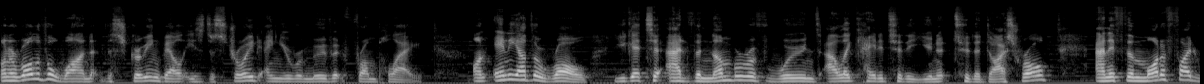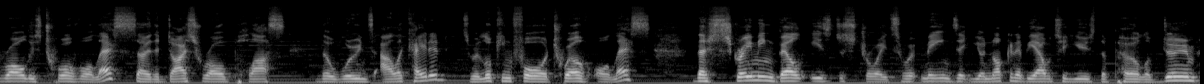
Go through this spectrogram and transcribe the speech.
On a roll of a 1, the screaming bell is destroyed and you remove it from play. On any other roll, you get to add the number of wounds allocated to the unit to the dice roll. And if the modified roll is 12 or less, so the dice roll plus the wounds allocated, so we're looking for 12 or less, the screaming bell is destroyed. So it means that you're not going to be able to use the Pearl of Doom.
